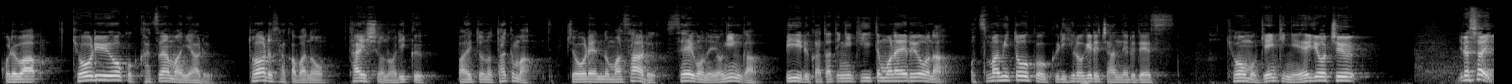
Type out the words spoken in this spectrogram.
これは恐竜王国勝山にあるとある酒場の大将の陸、バイトの拓馬、常連のマサール、聖護の4人がビール片手に聞いてもらえるようなおつまみトークを繰り広げるチャンネルです。今日も元気に営業中。いらっしゃい。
